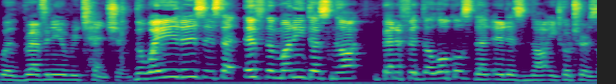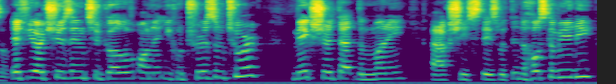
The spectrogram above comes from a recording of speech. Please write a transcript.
with revenue retention? The way it is is that if the money does not benefit the locals, then it is not ecotourism. If you are choosing to go on an ecotourism tour, make sure that the money actually stays within the host community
